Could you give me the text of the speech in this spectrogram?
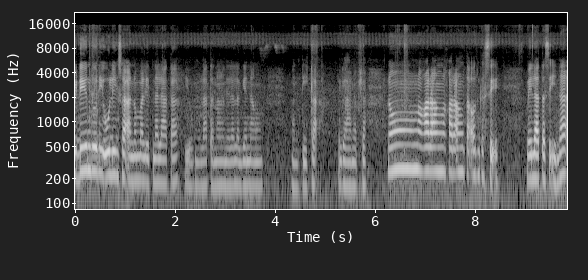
Pwede yun doon iuling sa ano malit na lata, yung lata na nilalagyan ng mantika. Naghahanap siya. Nung nakaraang nakaraang taon kasi may lata si ina,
